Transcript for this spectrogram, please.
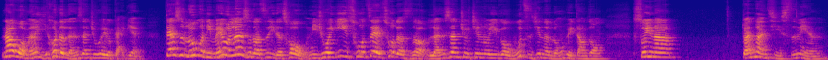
那我们以后的人生就会有改变。但是如果你没有认识到自己的错误，你就会一错再错的时候，人生就进入一个无止境的轮回当中。所以呢，短短几十年，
